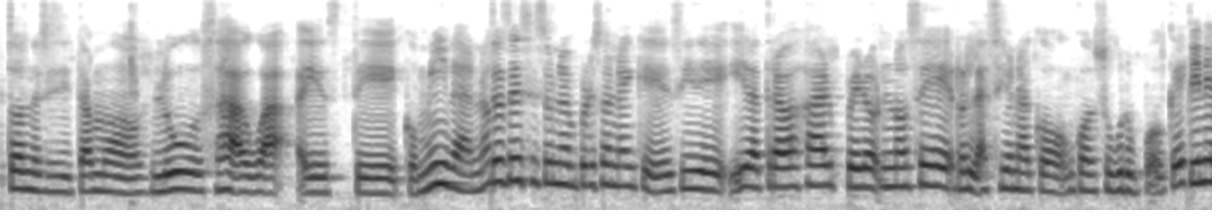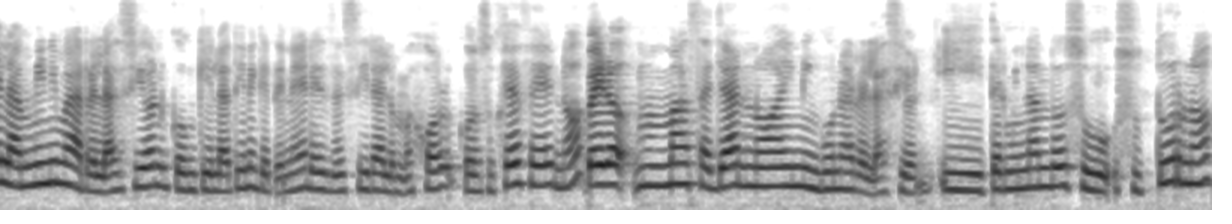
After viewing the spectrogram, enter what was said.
todos necesitamos luz, agua, este, comida, ¿no? Entonces es una persona que decide ir a trabajar, pero no se relaciona con, con, su grupo, ¿ok? Tiene la mínima relación con quien la tiene que tener, es decir, a lo mejor con su jefe, ¿no? Pero más allá no hay ninguna relación. Y terminando su, su turno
